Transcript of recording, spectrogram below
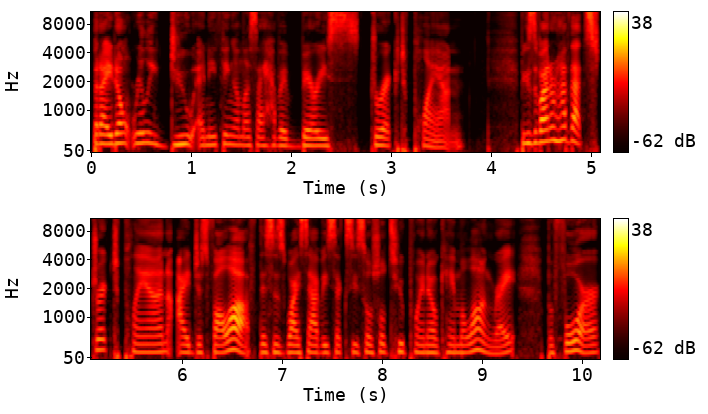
but I don't really do anything unless I have a very strict plan. Because if I don't have that strict plan, I just fall off. This is why Savvy Sexy Social 2.0 came along, right? Before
